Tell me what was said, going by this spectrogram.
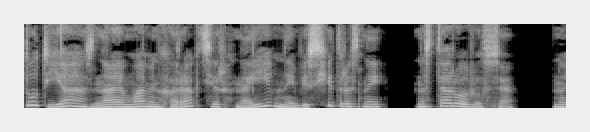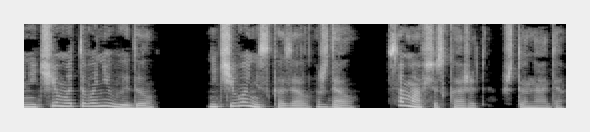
Тут я, зная мамин характер, наивный и бесхитростный, насторожился, но ничем этого не выдал. Ничего не сказал, ждал. Сама все скажет, что надо.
